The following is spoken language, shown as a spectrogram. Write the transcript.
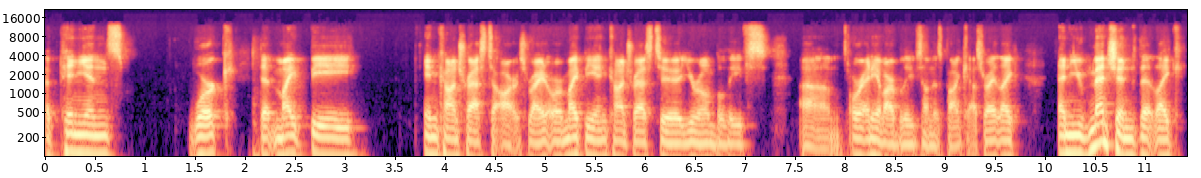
opinions, work that might be in contrast to ours, right? Or might be in contrast to your own beliefs um, or any of our beliefs on this podcast, right? Like and you've mentioned that like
